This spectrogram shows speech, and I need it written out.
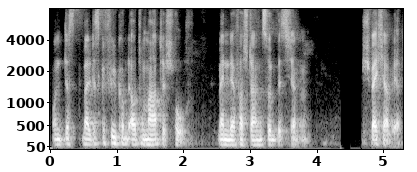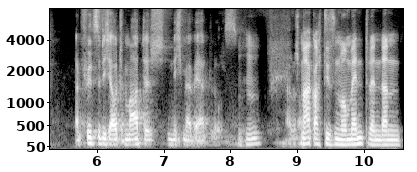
Und das, weil das Gefühl kommt automatisch hoch, wenn der Verstand so ein bisschen schwächer wird. Dann fühlst du dich automatisch nicht mehr wertlos. Mhm. Also, ich mag auch diesen Moment, wenn dann,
